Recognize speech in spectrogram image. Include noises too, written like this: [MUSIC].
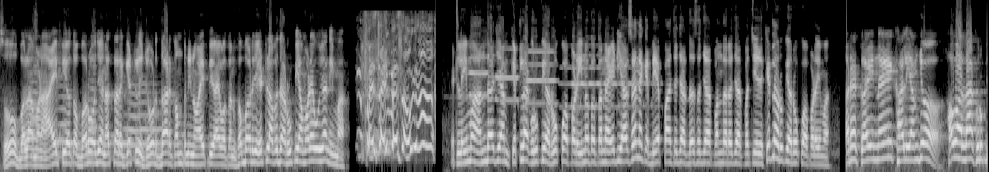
શું ભલામણ? આઈપીઓ તો ભરવો છે ને, અત્યારે કેટલી જોરદાર કંપનીનો આઈપીઓ આવ્યો તને ખબર છે? એટલા બધા રૂપિયા મળે એવું છે ને એમાં? એટલે એમાં અંદાજે આમ કેટલાક રૂપિયા રોકવા પડે? એનો તો તને આઈડિયા હશે ને કે બે પાંચ હજાર દસ હજાર પંદર હજાર પચીસ હજાર કેટલા રૂપિયા રોકવા પડે એમાં? અરે કઈ નહીં ખાલી આમ જો હવા લાખ રૂપિયા.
